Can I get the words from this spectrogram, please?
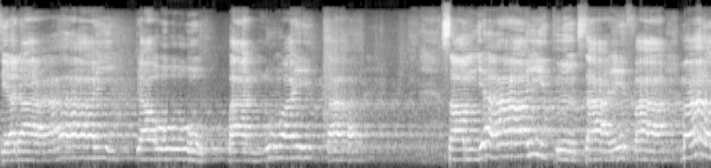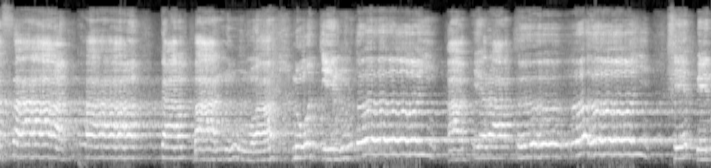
เสียดายเจ้าบ้านนวยตาสามยายถึกสายฟ้ามาฟาดพากับบ้านหัวหนูจินเอ้ยอาภิรักเอ้ยเสียเป็น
